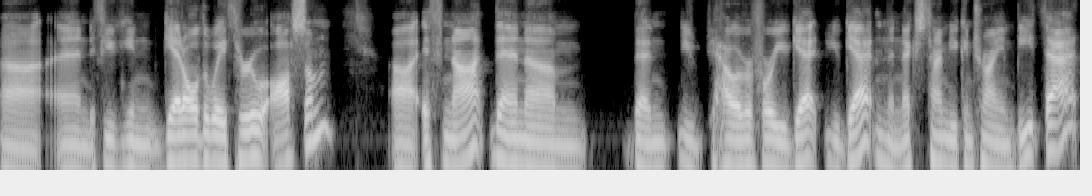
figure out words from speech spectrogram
Uh, and if you can get all the way through awesome. Uh, if not then um, then you however far you get you get and the next time you can try and beat that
